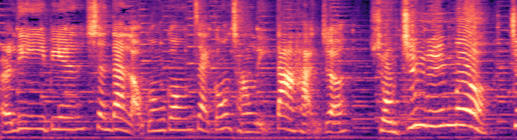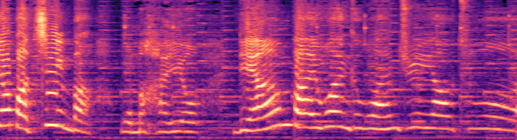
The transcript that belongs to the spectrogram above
而另一边，圣诞老公公在工厂里大喊着：“小精灵们，加把劲吧！我们还有两百万个玩具要做。”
